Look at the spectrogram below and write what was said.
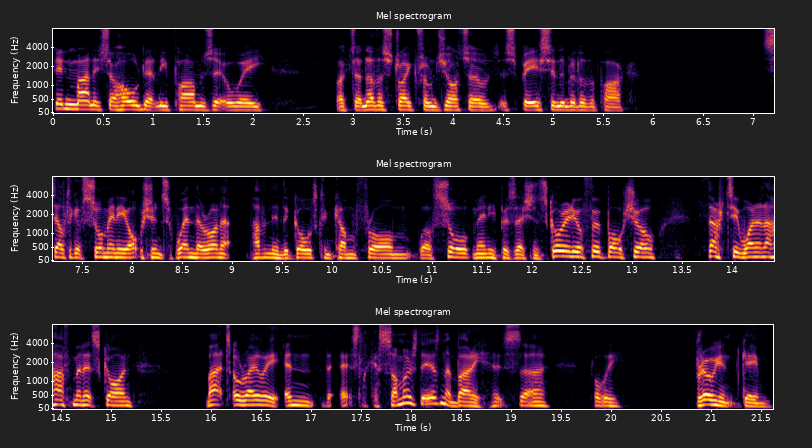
didn't manage to hold it and he palms it away. But another strike from Jota, space in the middle of the park. Celtic have so many options when they're on it, haven't they? The goals can come from, well, so many positions. Go Radio Football Show, 31 and a half minutes gone. Matt O'Riley in, the, it's like a summer's day, isn't it, Barry? It's uh, probably brilliant game,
